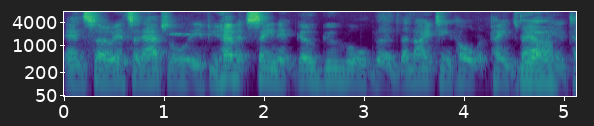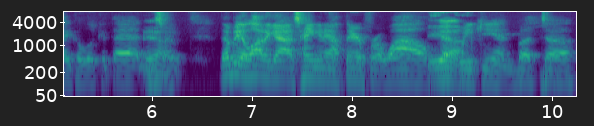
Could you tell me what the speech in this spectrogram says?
And so it's an absolutely, if you haven't seen it, go Google the, the 19th hole at Paynes Yeah. Valley and take a look at that. And Yeah. so there'll be a lot of guys hanging out there for a while Yeah. that weekend. But uh,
